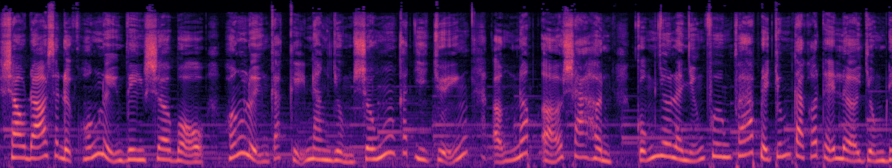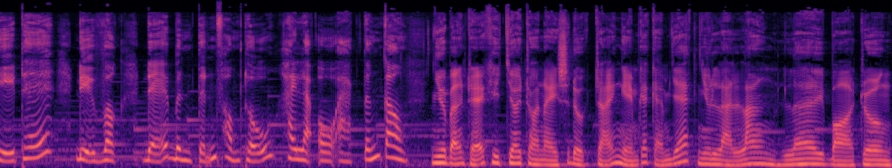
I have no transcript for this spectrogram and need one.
sau đó sẽ được huấn luyện viên sơ bộ, huấn luyện các kỹ năng dùng súng, cách di chuyển, ẩn nấp ở xa hình cũng như là những phương pháp để chúng ta có thể lợi dụng địa thế, địa vật để bình tĩnh phòng thủ hay là ồ ạt tấn công. Nhiều bạn trẻ khi chơi trò này sẽ được trải nghiệm các cảm giác như là lăn, lê, bò trường,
